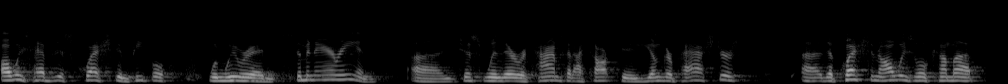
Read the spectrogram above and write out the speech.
always have this question. People, when we were in seminary and uh, just when there were times that I talked to younger pastors, uh, the question always will come up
